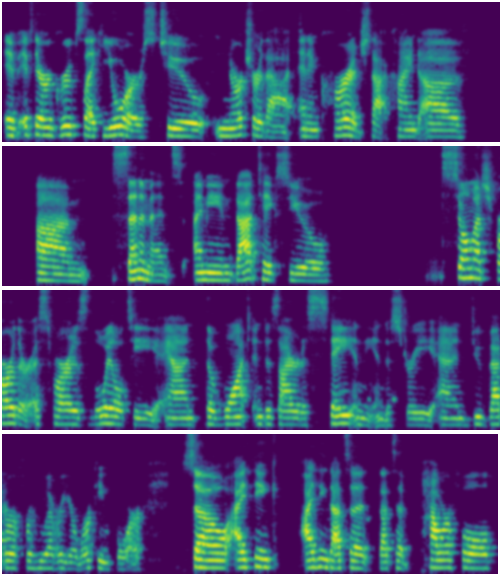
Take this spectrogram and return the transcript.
if if there are groups like yours to nurture that and encourage that kind of um sentiment, I mean, that takes you so much farther as far as loyalty and the want and desire to stay in the industry and do better for whoever you're working for. So I think I think that's a that's a powerful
